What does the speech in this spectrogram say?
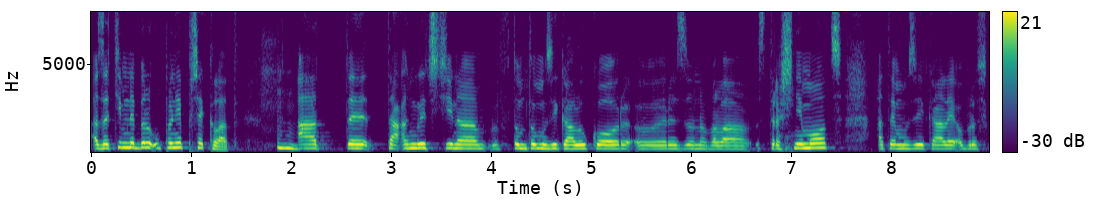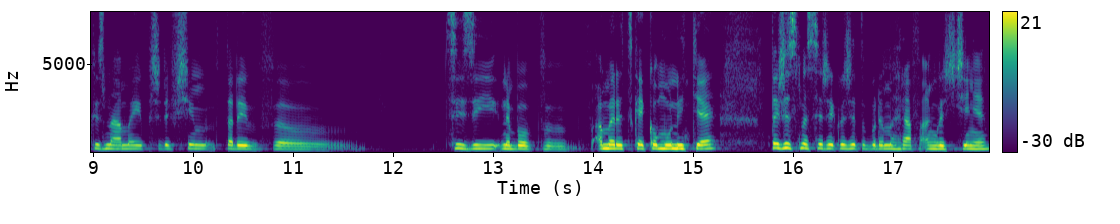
a zatím nebyl úplně překlad. Mm-hmm. A te, ta angličtina v tomto muzikálu Core uh, rezonovala strašně moc a ten muzikál je obrovsky známý především tady v, v cizí nebo v, v americké komunitě. Takže jsme si řekli, že to budeme hrát v angličtině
